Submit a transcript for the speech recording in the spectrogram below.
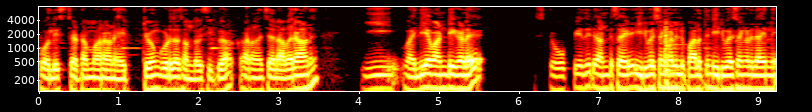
പോലീസ് ചേട്ടന്മാരാണ് ഏറ്റവും കൂടുതൽ സന്തോഷിക്കുക. കാരണം വെച്ചാൽ അവരാണ് ഈ വലിയ വണ്ടികളെ സ്റ്റോപ്പ് ചെയ്ത് രണ്ട് സൈഡ് ഇരുവശങ്ങളിൽ പാലത്തിന്റെ ഇരുവശങ്ങളിലായി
